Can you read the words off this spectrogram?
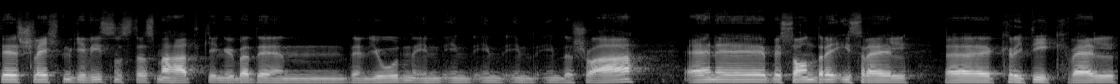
des schlechten Gewissens, das man hat gegenüber den, den Juden in, in, in, in, der Shoah, eine besondere Israel-Kritik, weil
